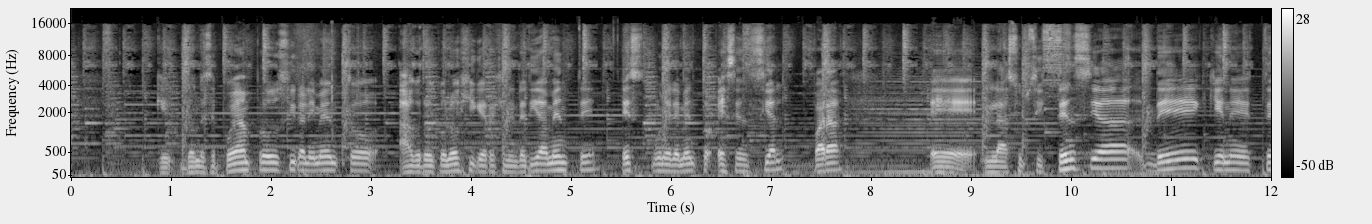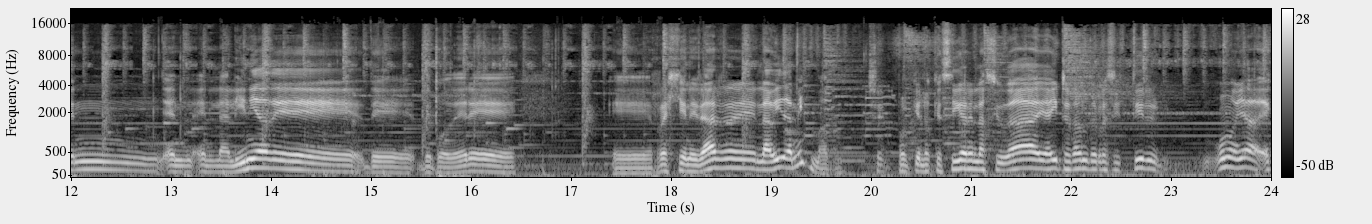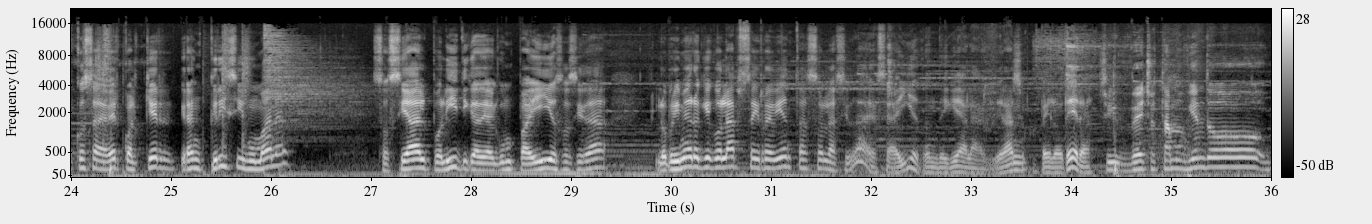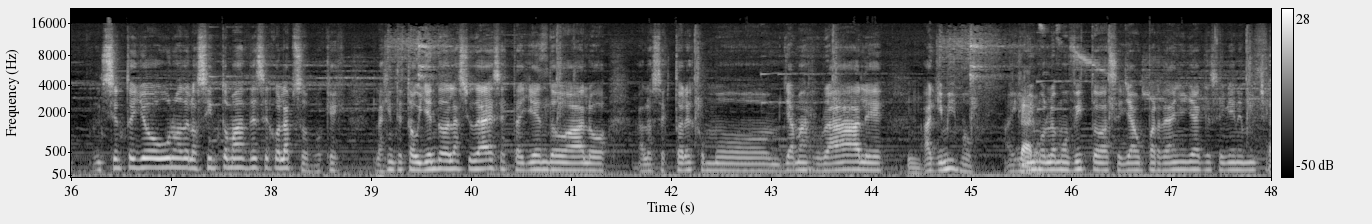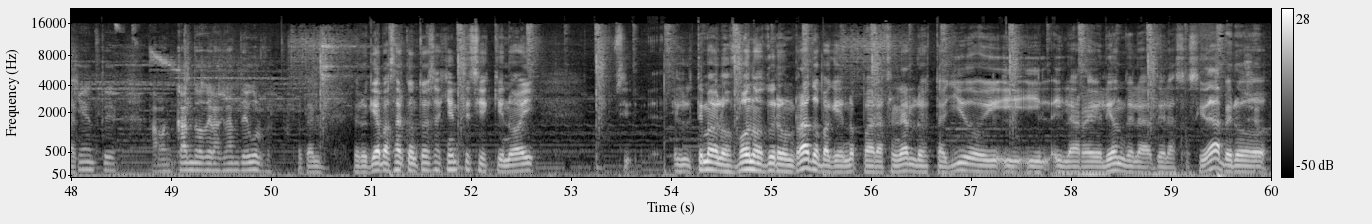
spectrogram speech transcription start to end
que, donde se puedan producir alimentos agroecológica y regenerativamente es un elemento esencial para eh, la subsistencia de quienes estén en, en la línea de, de- de poder eh, eh, regenerar eh, la vida misma. Sí. Porque los que sigan en la ciudad y ahí tratando de resistir, uno ya es cosa de ver cualquier gran crisis humana social, política de algún país o sociedad, lo primero que colapsa y revienta son las ciudades. O sea, ahí es donde queda la gran pelotera. Sí, de hecho estamos viendo, siento yo, uno de los síntomas de ese colapso, porque la gente está huyendo de las ciudades, está yendo a, los, a los sectores como ya más rurales, Mm. aquí mismo. Claro. mismo lo hemos visto hace ya un par de años ya que se viene mucha gente arrancando de las grandes urbes. Total. Pero ¿qué va a pasar con toda esa gente si es que no hay... si- el tema de los bonos dura un rato para que no, para frenar los estallidos y, y- y- y la rebelión de la, de la sociedad, pero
